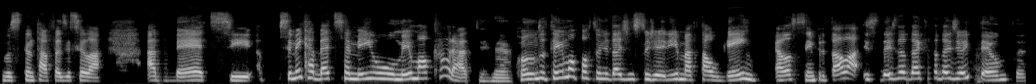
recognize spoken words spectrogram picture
você tentar fazer, sei lá, a Betsy. Se bem que a Betsy é meio, meio mau caráter, né? Quando tem uma oportunidade de sugerir matar alguém, ela sempre tá lá. Isso desde a década de 80.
